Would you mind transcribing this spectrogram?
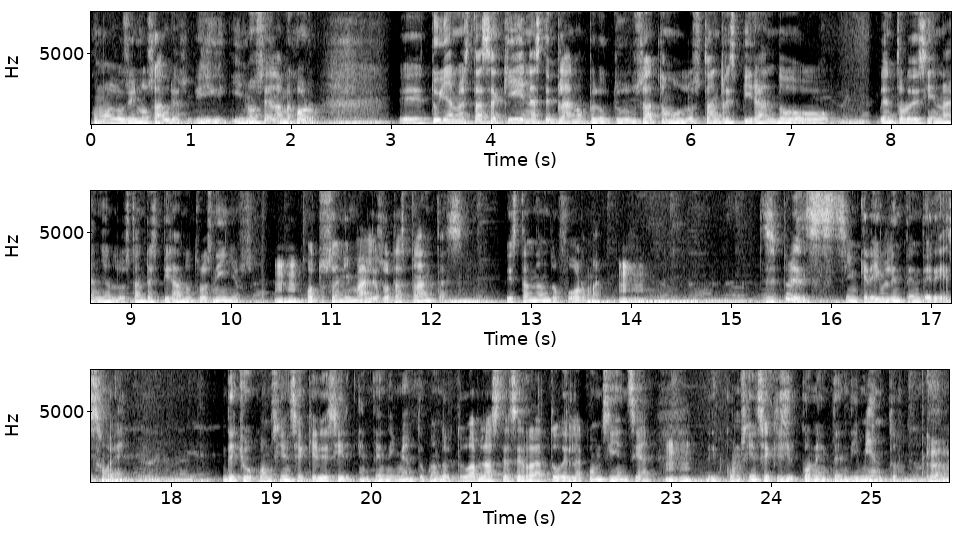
como a los dinosaurios. Y, y no sé, a lo mejor eh, tú ya no estás aquí en este plano, pero tus átomos lo están respirando dentro de 100 años, lo están respirando otros niños, otros animales, otras plantas, y están dando forma. es, increíble entender eso, ¿eh? De hecho, conciencia quiere decir entendimiento. Cuando tú hablaste hace rato de la conciencia, conciencia quiere decir con entendimiento. Claro.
